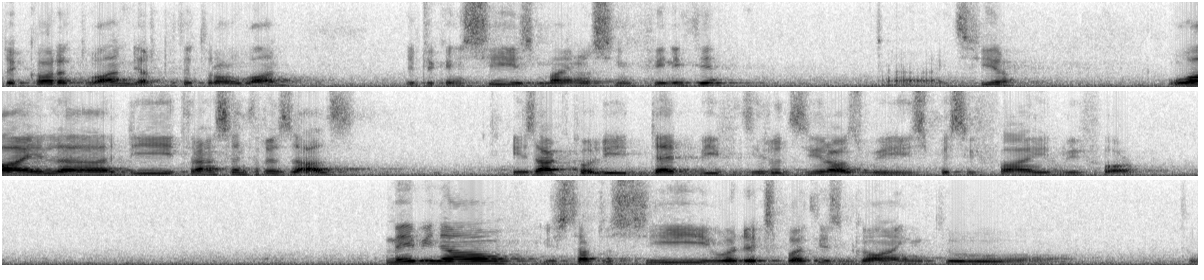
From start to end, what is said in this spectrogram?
the correct one, the architectural one, that you can see is minus infinity. Uh, it's here. While uh, the transient results is actually dead beef 0, 0 as we specified before. Maybe now you start to see where the exploit is going to, to,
